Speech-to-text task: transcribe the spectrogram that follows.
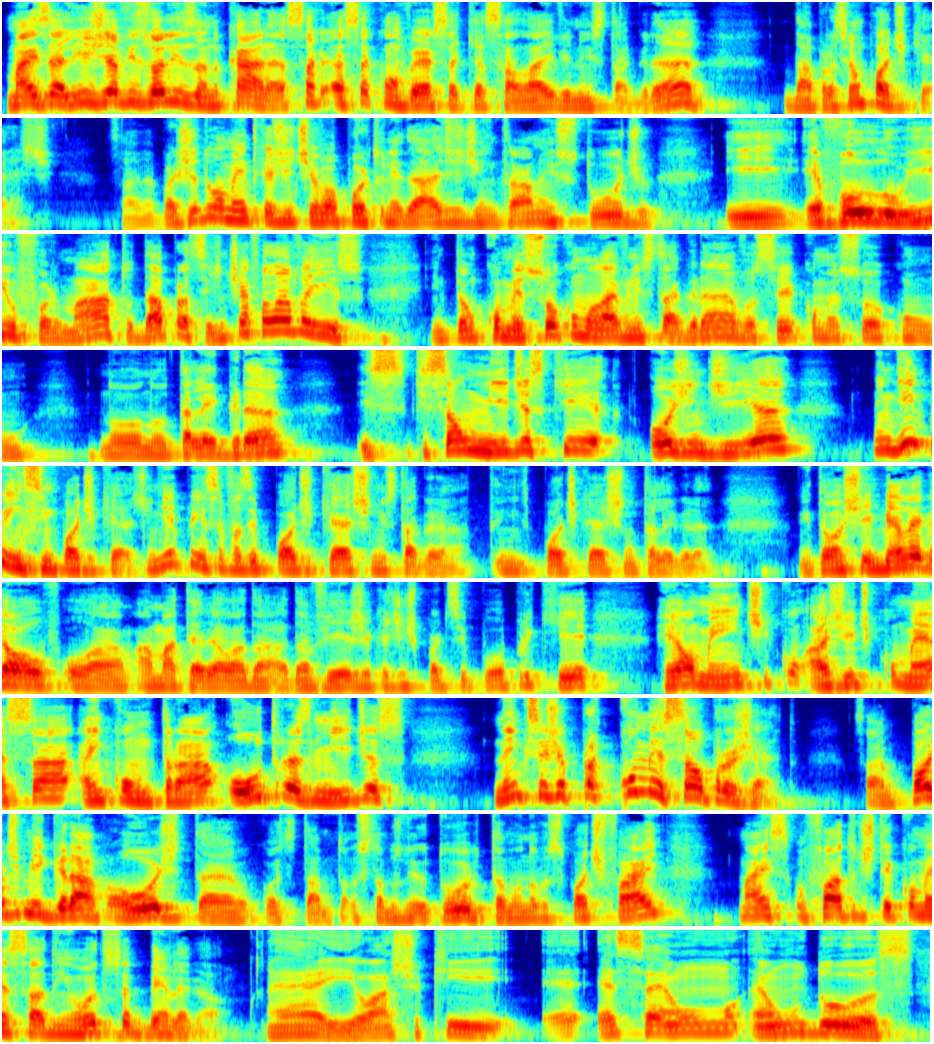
mas ali já visualizando, cara, essa, essa conversa aqui, essa live no Instagram, dá para ser um podcast. Sabe? A partir do momento que a gente teve a oportunidade de entrar no estúdio e evoluir o formato, dá para ser. A gente já falava isso. Então, começou como live no Instagram, você começou com no, no Telegram, que são mídias que, hoje em dia, ninguém pensa em podcast. Ninguém pensa em fazer podcast no Instagram, em podcast no Telegram. Então, achei bem legal a, a matéria lá da, da Veja que a gente participou, porque realmente a gente começa a encontrar outras mídias, nem que seja para começar o projeto. Sabe? Pode migrar hoje, tá, tá, estamos no YouTube, estamos no Spotify, mas o fato de ter começado em outros é bem legal. É, e eu acho que esse é um, é um dos,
